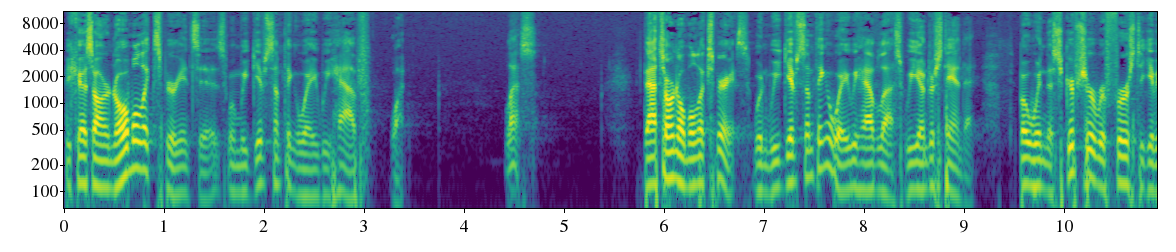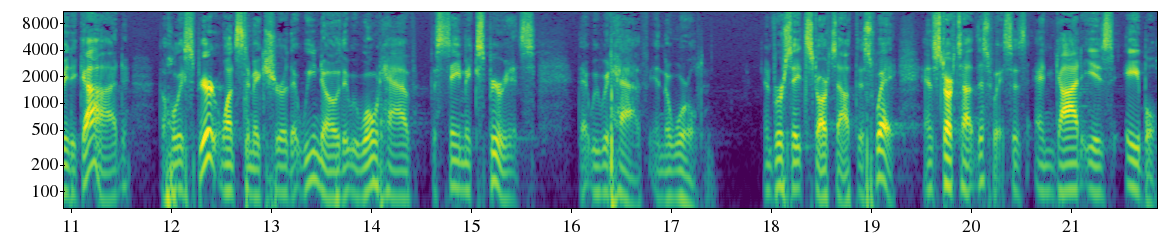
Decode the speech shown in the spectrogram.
Because our normal experience is when we give something away, we have what? Less. That's our normal experience. When we give something away, we have less. We understand that. But when the scripture refers to giving to God, the Holy Spirit wants to make sure that we know that we won't have the same experience that we would have in the world. And verse 8 starts out this way, and starts out this way. It says, And God is able.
